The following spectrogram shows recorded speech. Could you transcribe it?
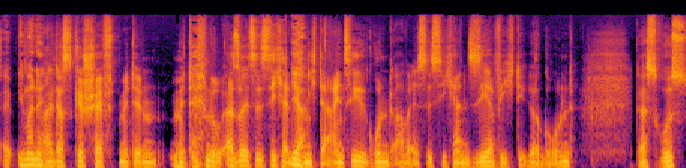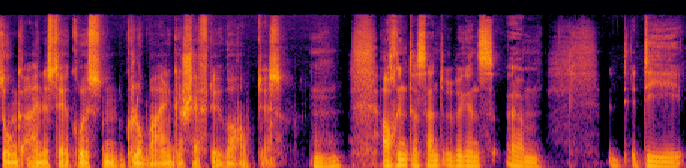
Äh, ich meine, Weil das Geschäft mit den, mit den, also es ist sicherlich ja. nicht der einzige Grund, aber es ist sicher ein sehr wichtiger Grund, dass Rüstung eines der größten globalen Geschäfte überhaupt ist. Mhm. Auch interessant übrigens, ähm, die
